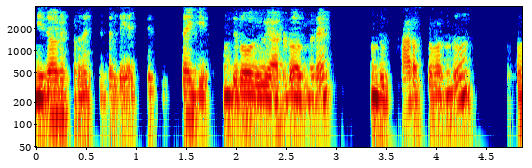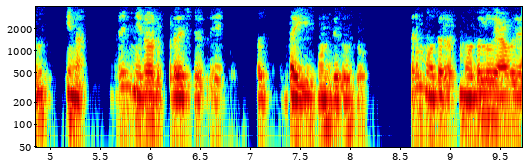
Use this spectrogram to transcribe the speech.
ನೀರಾವರಿ ಪ್ರದೇಶದಲ್ಲಿ ಅತಿ ಹೆಚ್ಚಾಗಿ ಹೊಂದಿರುವ ಎರಡು ಅಂದ್ರೆ ಒಂದು ಭಾರತ ಒಂದು ಮತ್ತೊಂದು ಚೀನಾ. ಅಂದ್ರೆ ನೀರಾವರಿ ಪ್ರದೇಶದಲ್ಲಿ ದೊಡ್ಡದಾಗಿ ಹೊಂದಿರುವುದು ಅಂದ್ರೆ ಮೊದಲ, ಮೊದಲು ಯಾವ್ದು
